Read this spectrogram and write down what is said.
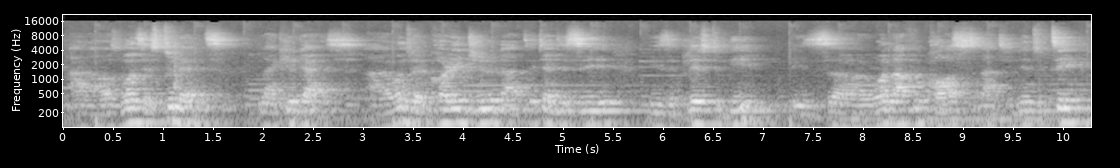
and I was once a student like you guys. I want to encourage you that HSDC is a place to be. It's a wonderful course that you need to take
